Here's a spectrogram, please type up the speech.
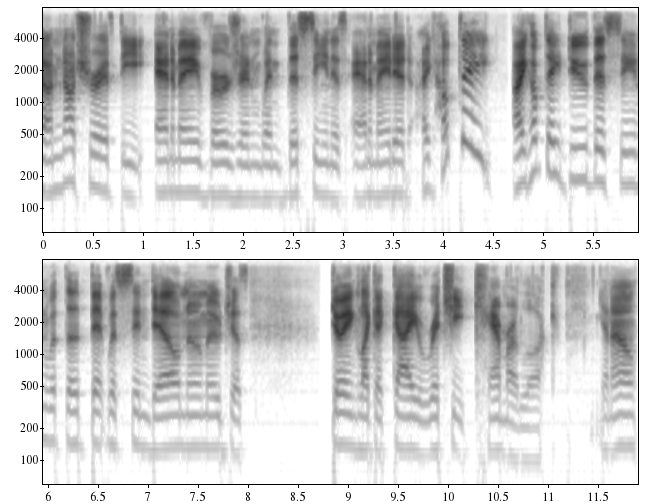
I'm not sure if the anime version when this scene is animated. I hope they I hope they do this scene with the bit with Sindel Nomu just doing like a Guy Ritchie camera look, you know?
